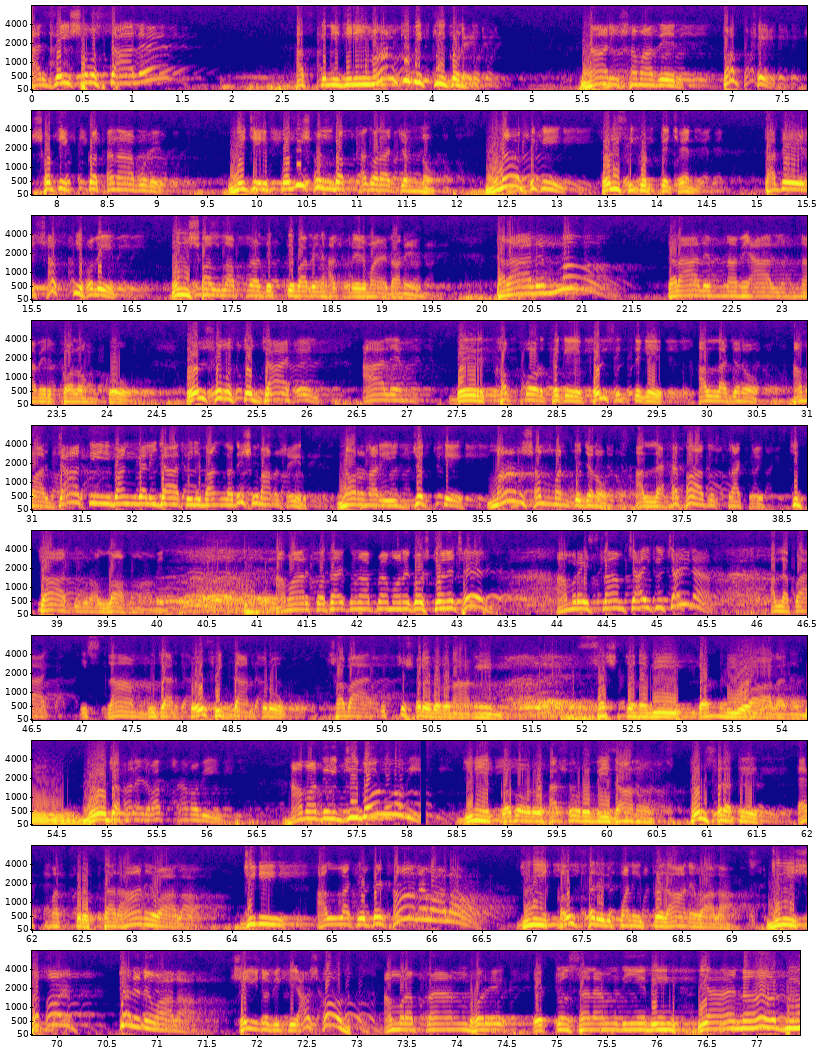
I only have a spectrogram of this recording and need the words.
আর যেই সমস্ত আলে আজকে নিজের ইমানকে বিক্রি করে, নারী সমাজের পক্ষে সঠিক কথা না বলে নিজের পজিশন রক্ষা করার জন্য মুনাফিকি পলিসি করতেছেন। তাদের শাস্তি হবে। ইনশাল্লাহ আপনারা দেখতে পাবেন হাসরের ময়দানে। তারা আলেম না, তারা আলেম নামে আলেম নামের কলঙ্ক। ওই সমস্ত জাহেল, আলেম দের খপ্পর থেকে পরিস্থিত থেকে আল্লাহ যেন আমার জাতি বাঙালি জাতির বাংলাদেশি মানুষের নরনারী ইজ্জতকে, মান সম্মানকে যেন আল্লাহ হেফাজত রাখে, চিৎকার আল্লাহ আমার কথায় কোন আপনার মনে কষ্ট এনেছেন? আমরা ইসলাম চাই কি চাই না? আল্লাহ পাক ইসলাম বুঝার তৌফিক দান করুক, সবার উচ্চ স্বরে আমিন। শ্রেষ্ঠ নবী নবী নবী। আমাদের জীবন নবী, যিনি কবর হাসর মিজান ও একমাত্র তারানেওয়ালা যিনি আল্লাহকে দেখানেওয়ালা, যিনি কৌসরের পানি পেরানেওয়ালা যিনি সফায়ত করেনেওয়ালা, সেই নবীকে আসুন, আমরা প্রাণ ভরে একটু সালাম দিয়ে দিই, ইয়া নবী।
